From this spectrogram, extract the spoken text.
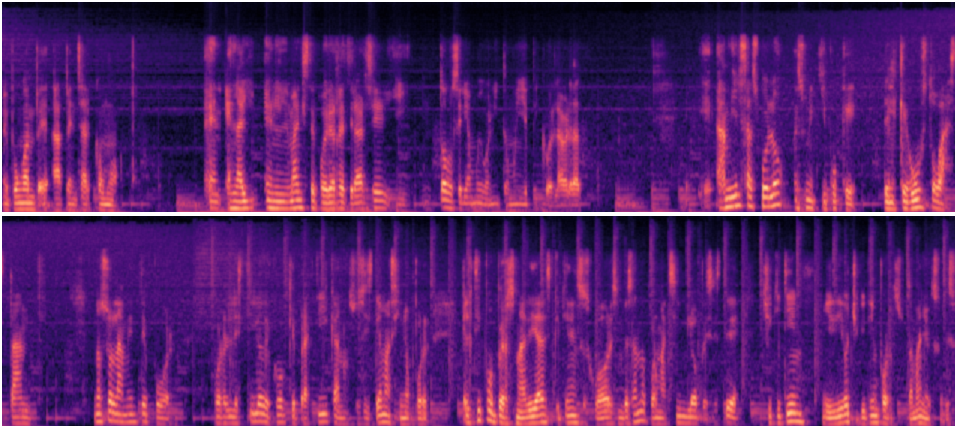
me pongo a, pensar como en, en, el Manchester podría retirarse y todo sería muy bonito, muy épico, la verdad. Eh, a mí el Sassuolo es un equipo que, del que gusto bastante, no solamente por, por el estilo de juego que practican o su sistema, sino por el tipo de personalidades que tienen sus jugadores, empezando por Maxim López, este chiquitín, y digo chiquitín por su tamaño, es,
